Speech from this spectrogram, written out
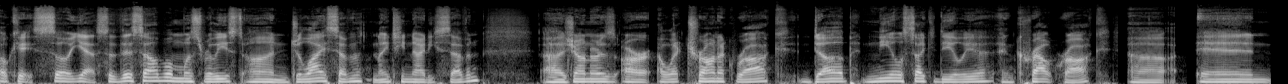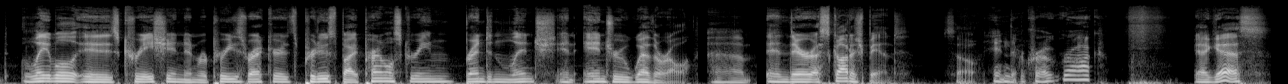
Okay, so yeah, so this album was released on July 7th, 1997. Uh, genres are electronic rock, dub, neo psychedelia, and krautrock. Uh, and label is Creation and Reprise Records, produced by Primal Scream, Brendan Lynch, and Andrew Weatherall. Um, and they're a Scottish band. So, and they're krautrock. I guess.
